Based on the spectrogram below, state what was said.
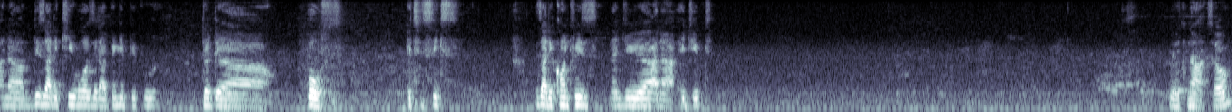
and um, these are the keywords that are bringing people to the post 86. These are the countries Nigeria and uh, Egypt. Wait now. So,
